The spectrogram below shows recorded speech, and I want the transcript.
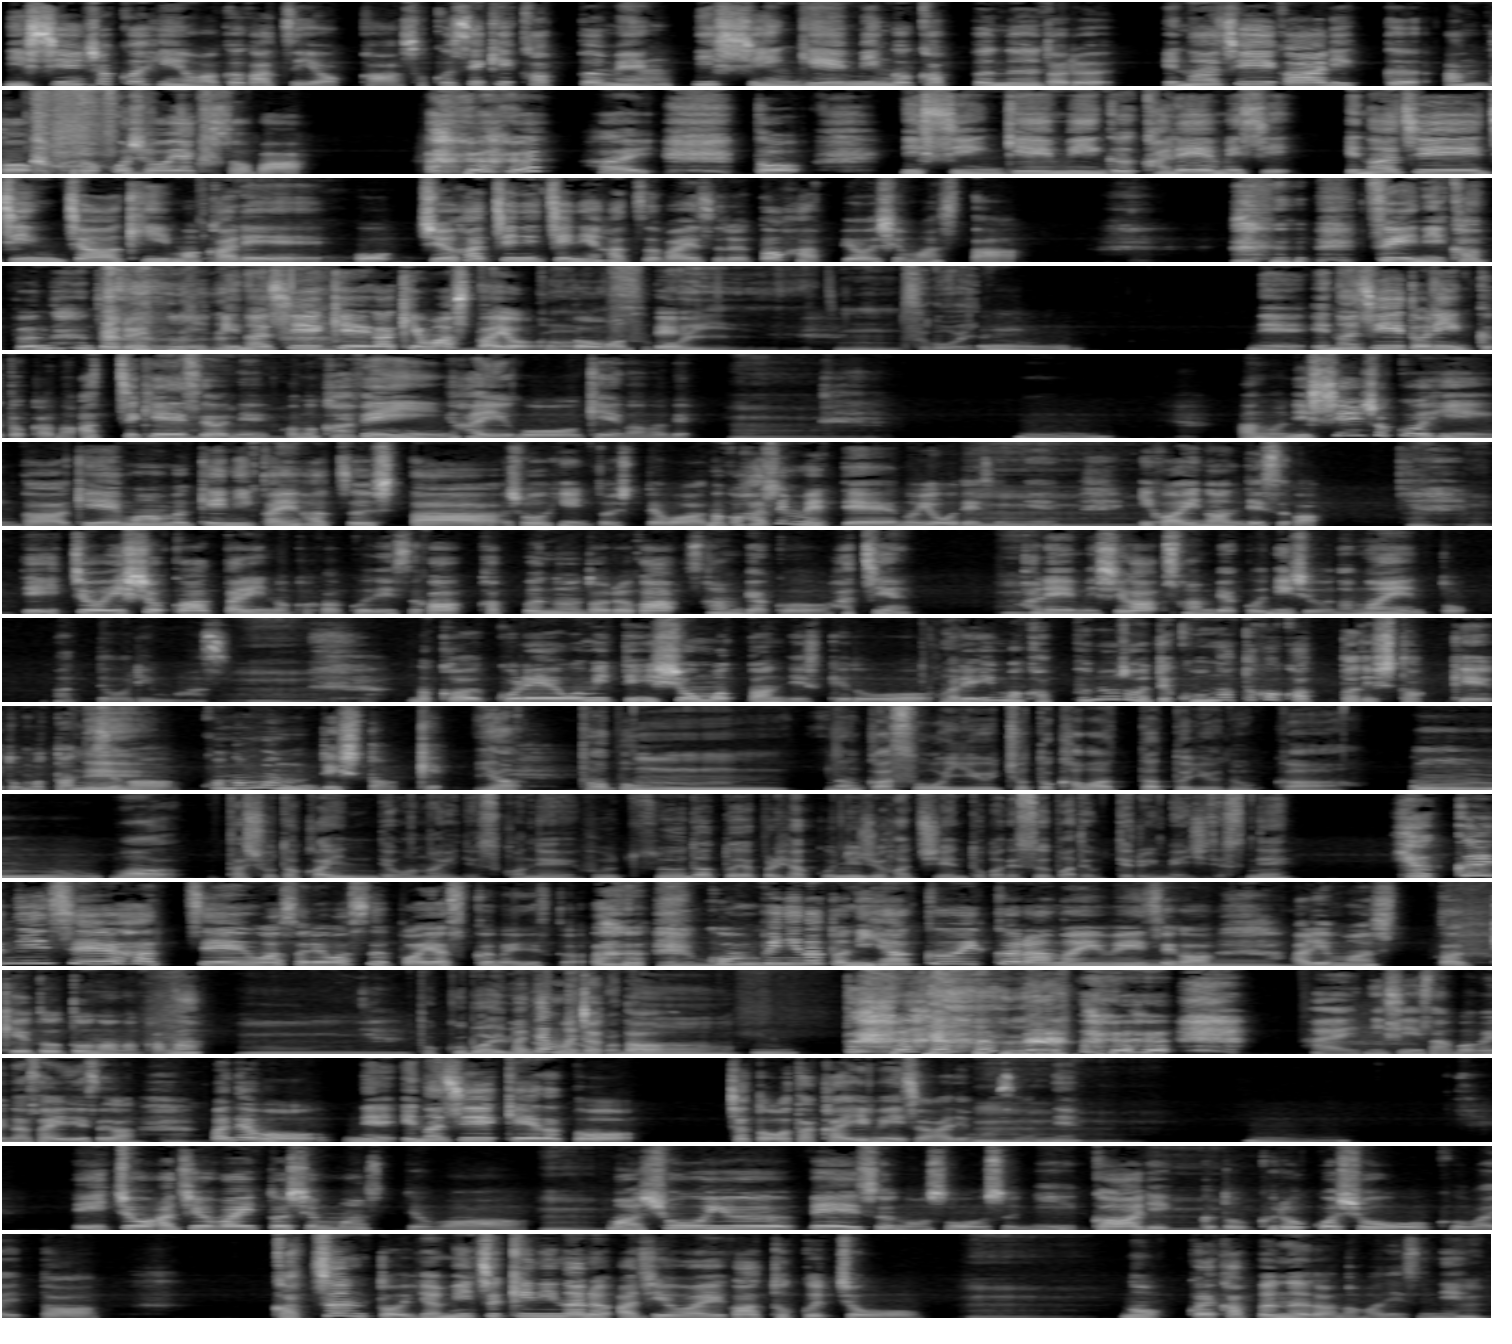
日清食品は9月4日、即席カップ麺、日清ゲーミングカップヌードル、エナジーガーリック黒胡椒焼きそば。はい。と、日清ゲーミングカレー飯、エナジージンジャーキーマカレーを18日に発売すると発表しました。ついにカップヌードルにエナジー系が来ましたよ、と思って。すごい、うん、すごい。うん。ねエナジードリンクとかのあっち系ですよねうん。このカフェイン配合系なので。うん。うん。あの、日清食品がゲーマー向けに開発した商品としては、なんか初めてのようですね。意外なんですが。で、一応1食あたりの価格ですが、カップヌードルが308円、うんカレー飯が327円となっております。うんなんか、これを見て一生思ったんですけど、はいあれ、今カップヌードルってこんな高かったでしたっけ？と思ったんですが、こんなもんでしたっけ？いや、多分、なんかそういうちょっと変わったというのか、うーん。は多少高いんではないですかね。普通だとやっぱり128円とかでスーパーで売ってるイメージですね。128円は、それはスーパー安くないですか？コンビニだと200いくらのイイメージがありましたけど、どうなのかな？うーん、特売日だったのかな？うん。はい。西井さんごめんなさいですが。まあでもね、エナジー系だとちょっとお高いイメージはありますよね。うん。で一応味わいとしましては、うん。うん。まあ醤油ベースのソースにガーリックと黒胡椒を加えた、ガツンと病みつきになる味わいが特徴うん。の、これカップヌードルの方ですね。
